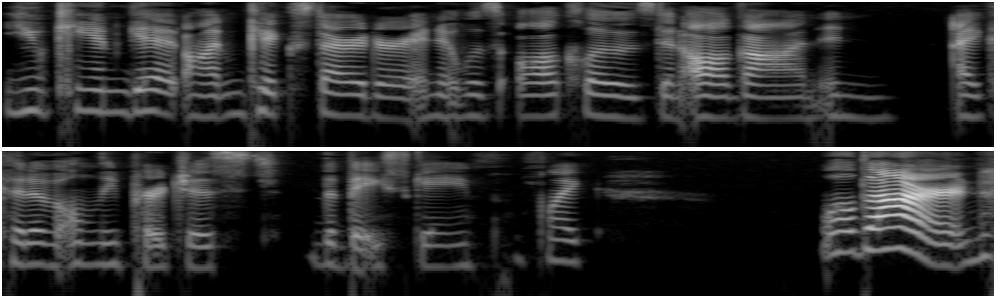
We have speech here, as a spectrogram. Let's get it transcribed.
you can get on Kickstarter and it was all closed and all gone and I could have only purchased the base game. Like well darn.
